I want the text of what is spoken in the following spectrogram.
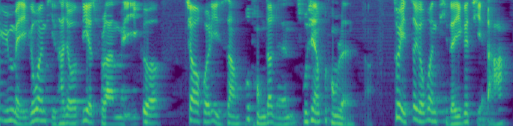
于每一个问题，他就列出来每一个教会历史上不同的人出现不同人啊，对这个问题的一个解答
